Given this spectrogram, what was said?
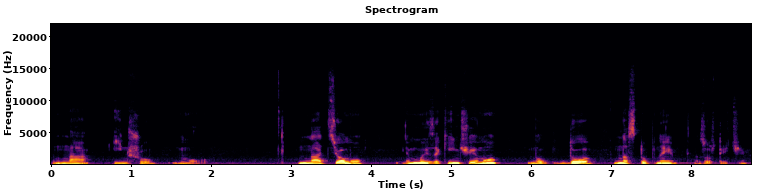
на іншу мову. На цьому ми закінчуємо. Ну, до наступної зустрічі.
